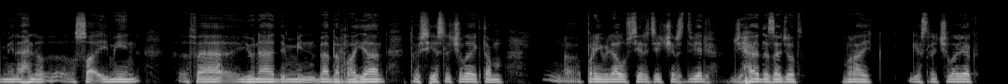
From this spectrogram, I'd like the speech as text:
من أهل الصائمين فينادى من باب الريان то есть если человек там проявлял усердие через дверь джихада зайдет в рай если человек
